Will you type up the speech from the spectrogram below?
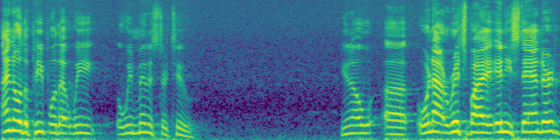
I know the people that we, we minister to. You know, uh, we're not rich by any standard.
